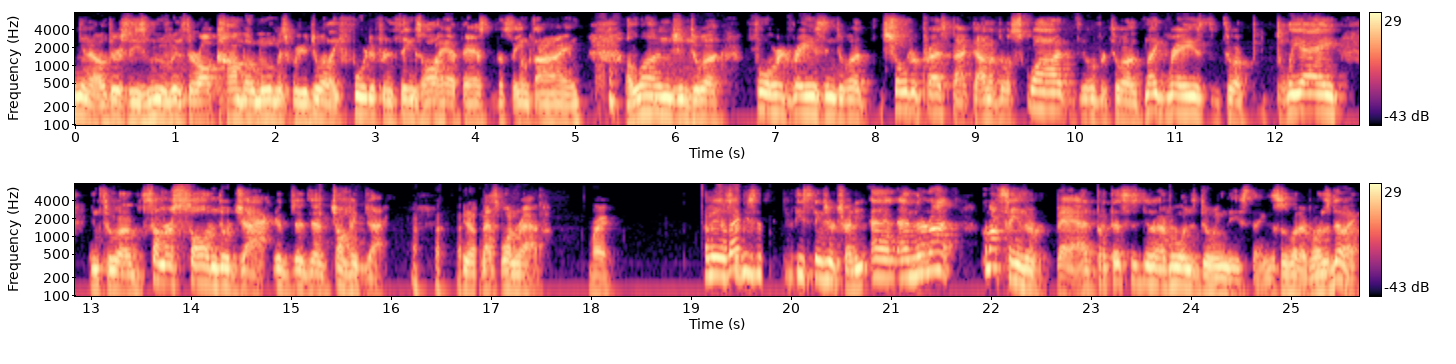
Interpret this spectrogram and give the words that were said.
you know there's these movements they're all combo movements where you're doing like four different things all half-assed at the same time a lunge into a forward raise into a shoulder press back down into a squat over to a leg raise into a plie into a somersault into a jack a jumping jack you know that's one rep Right. I mean, So so, that- these these things are trendy, and and they're not. I'm not saying they're bad, but this is you know everyone's doing these things. This is what everyone's doing.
